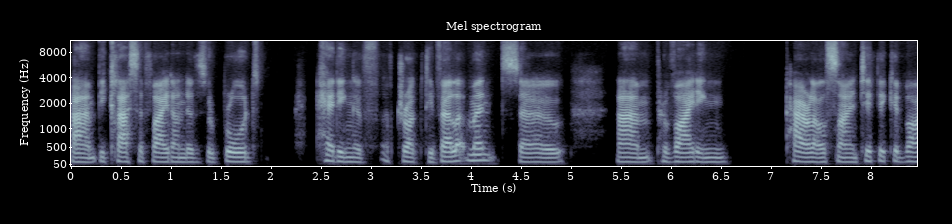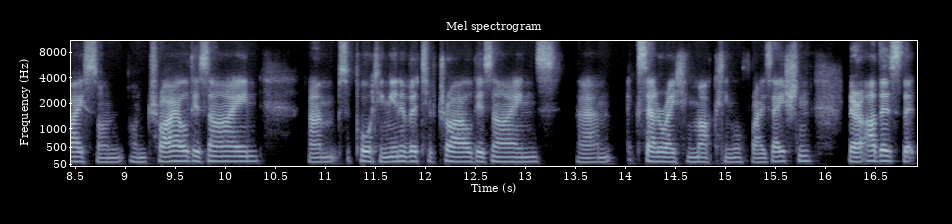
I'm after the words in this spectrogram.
um, be classified under the sort of broad heading of, of drug development. So um, providing parallel scientific advice on on trial design, um, supporting innovative trial designs, um, accelerating marketing authorization. There are others that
